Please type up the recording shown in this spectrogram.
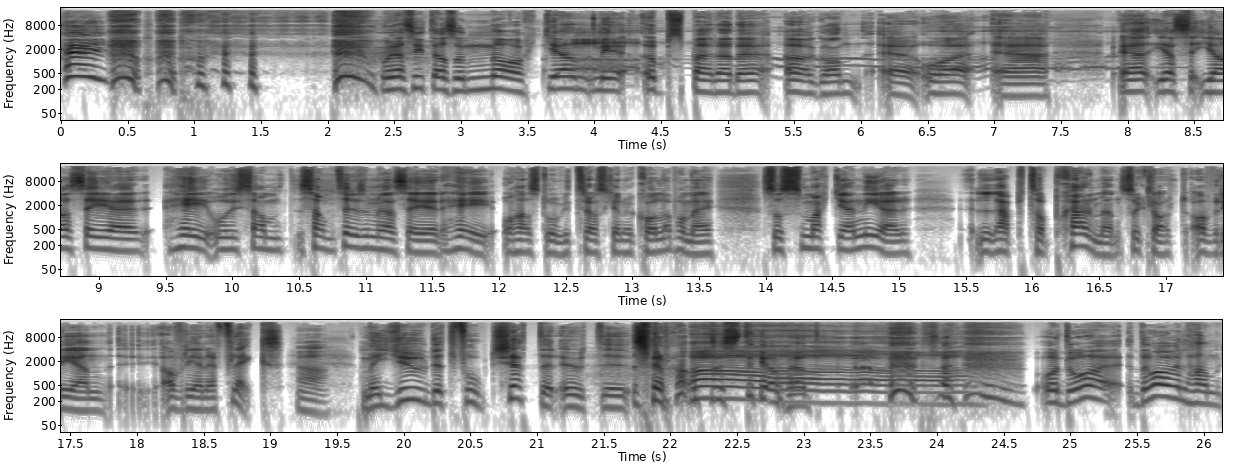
Hej! Och jag sitter alltså naken med uppspärrade ögon eh, och eh, jag, jag, jag säger hej och sam, samtidigt som jag säger hej och han står vid tröskeln och kollar på mig så smackar jag ner laptopskärmen såklart av ren, av ren reflex. Ja. Men ljudet fortsätter ut i surroundsystemet. Ah. Och då, då har väl han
